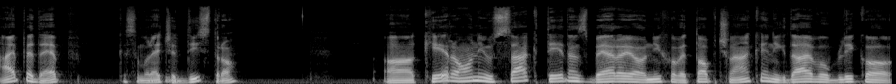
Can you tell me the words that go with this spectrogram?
iPad app, ki se mu reče distro uh, kjer oni vsak teden zberajo njihove top članke in jih dajo v obliko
